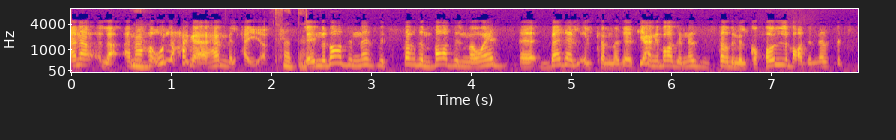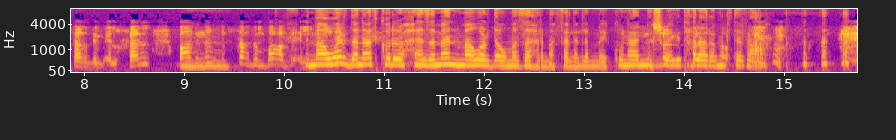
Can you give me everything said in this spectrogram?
أنا لا أنا هقول حاجة أهم الحقيقة. فضل. لأن بعض الناس بتستخدم بعض المواد بدل الكمادات. يعني بعض الناس بتستخدم الكحول بعض الناس بتستخدم الخل بعض الناس بتستخدم بعض ما ورد أنا أذكر إحنا زمان ما ورد أو ما زهر مثلا لما يكون عندنا شوية حرارة مرتفعة.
